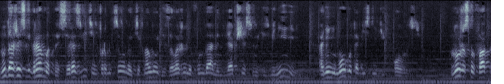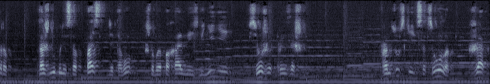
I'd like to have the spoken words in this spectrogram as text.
Но даже если грамотность и развитие информационных технологий заложили фундамент для общественных изменений, они не могут объяснить их полностью. Множество факторов должны были совпасть для того, чтобы эпохальные изменения все же произошли. Французский социолог Жак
